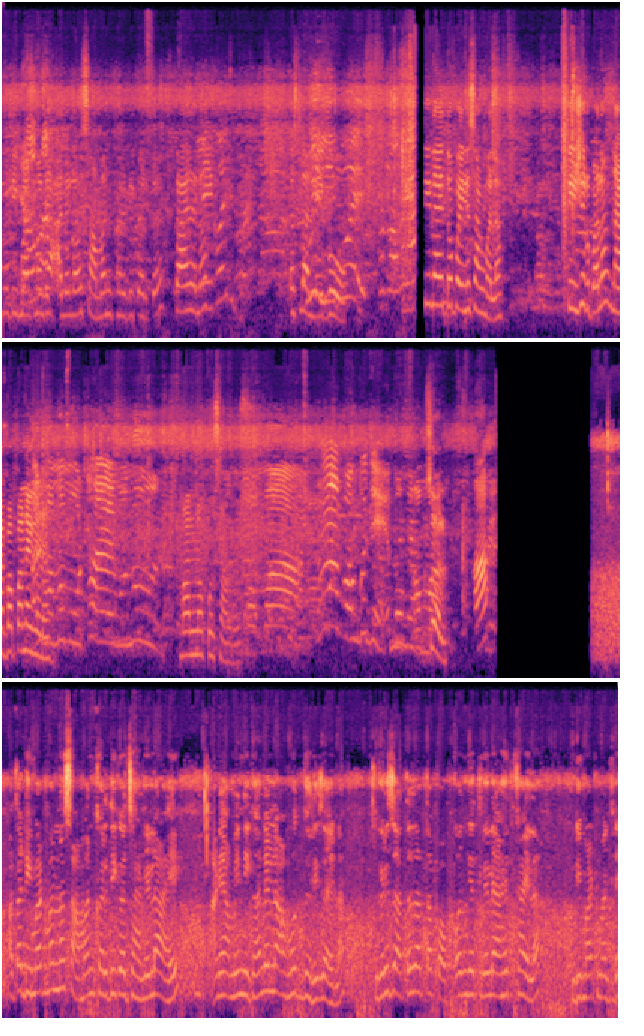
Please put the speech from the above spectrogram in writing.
आम्ही डिमार्टमध्ये आलेलो सामान खरेदी करतोय. काय झालं? कसला लेगो कितीला आहे तो पहिले सांग मला. तीनशे रुपयाला? नाही पप्पा नाही घेणार. मला नको सांगू. चल. आता डीमार्टमधनं सामान खरेदी क- झालेलं आहे आणि आम्ही निघालेलो आहोत घरी जायला. घरी जाता जाता पॉपकॉर्न घेतलेले आहेत खायला डीमार्टमधले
